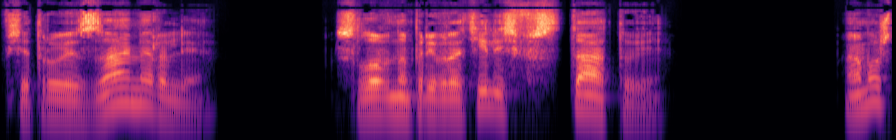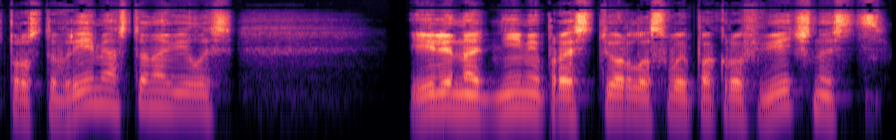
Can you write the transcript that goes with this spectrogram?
Все трое замерли, словно превратились в статуи. А может, просто время остановилось, или над ними простерла свой покров вечность,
